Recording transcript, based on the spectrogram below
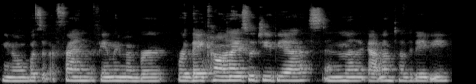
You know, was it a friend, a family member? Were they colonized with GBS and then it got onto the baby?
